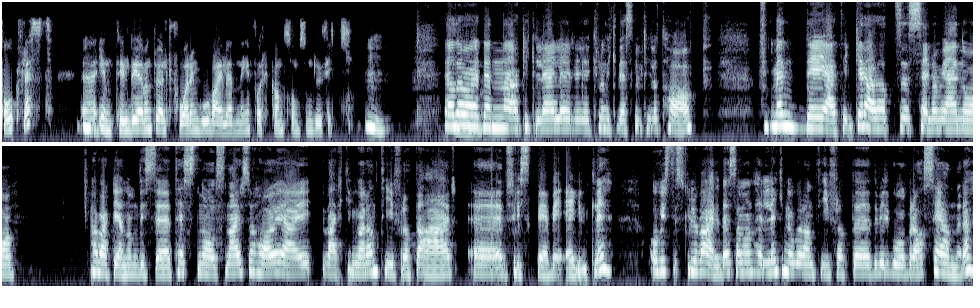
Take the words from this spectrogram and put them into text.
folk flest. Mm. inntil de eventuelt får en god veiledning i forkant, sånn som du fikk. Mm. Ja, det var den artikkelen eller kronikken jeg skulle til å ta opp. Men det jeg tenker, er at selv om jeg nå har vært gjennom disse testene, og alt her, så har jeg verken garanti for at det er eh, en frisk baby, egentlig. Og hvis det skulle være det, så har man heller ikke noe garanti for at det, det vil gå bra senere.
